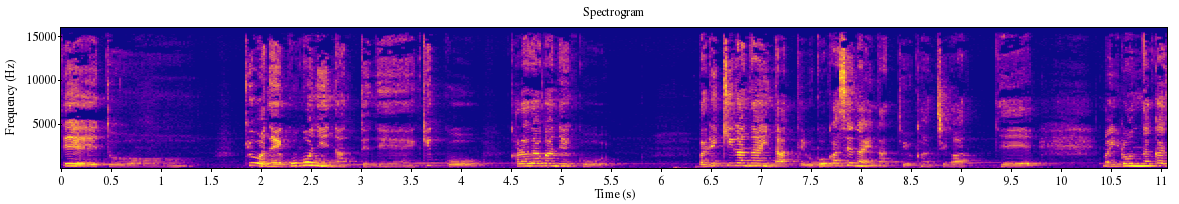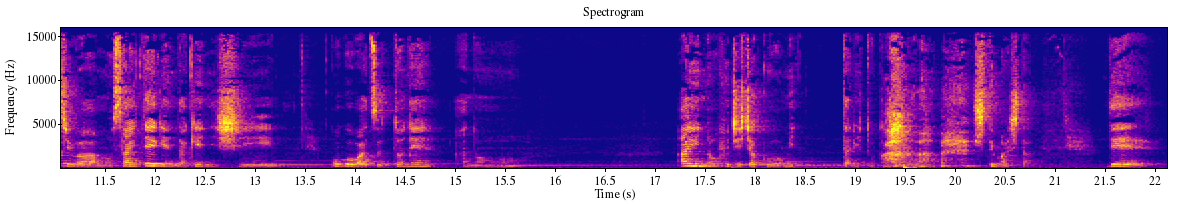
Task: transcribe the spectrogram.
でえっ、ー、と今日はね午後になってね結構体がねこう馬力がないなって動かせないなっていう感じがあってまあ、いろんな家事はもう最低限だけにし午後はずっとねあの愛の不時着を見たりとか してました。で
